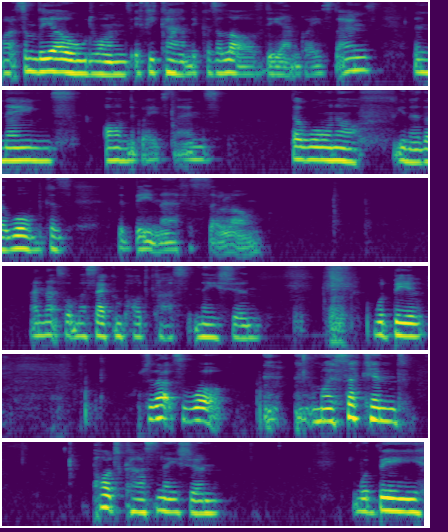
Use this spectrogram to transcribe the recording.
like some of the old ones, if you can, because a lot of the um, gravestones, the names on the gravestones they're worn off. You know, they're worn because they've been there for so long. And that's what my second podcast, Nation, would be. So that's what my second podcast, Nation, would be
